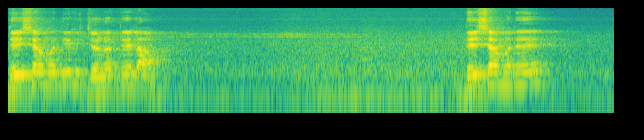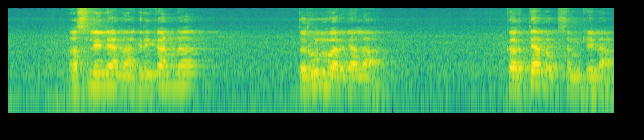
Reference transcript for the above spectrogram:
देशामधील जनतेला देशामध्ये असलेल्या नागरिकांना तरुण वर्गाला करत्या लोकसंख्येला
